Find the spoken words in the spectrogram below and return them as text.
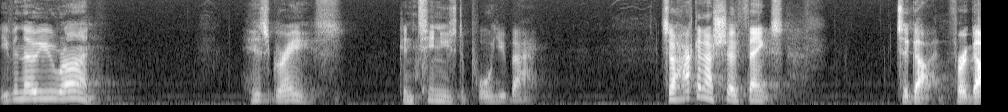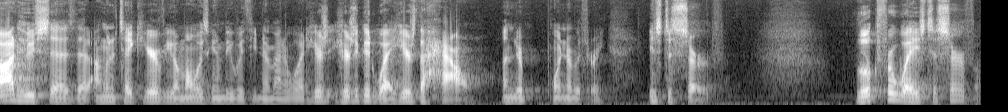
Even though you run, his grace continues to pull you back. So, how can I show thanks to God? For a God who says that I'm going to take care of you, I'm always going to be with you no matter what. Here's, here's a good way. Here's the how under point number three is to serve. Look for ways to serve them.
